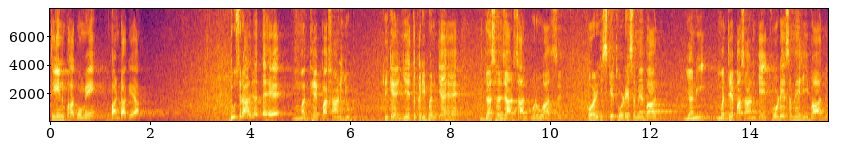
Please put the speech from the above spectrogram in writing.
तीन भागों में बांटा गया। दूसरा आ जाता है मध्य पाषाण युग। ठीक है? ये तकरीबन क्या है? दस हज़ार साल पूर्व आज से। और इसके थोड़े समय बाद, यानी मध्य पाषाण के थोड़े समय ही बाद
